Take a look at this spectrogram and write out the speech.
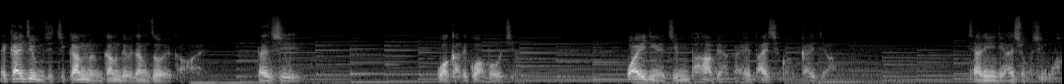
迄解酒毋是一工两工就会当做会到的，但是我甲你挂保证，我一定会真拍拼，甲迄歹习惯改掉。请你一定要相信我。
